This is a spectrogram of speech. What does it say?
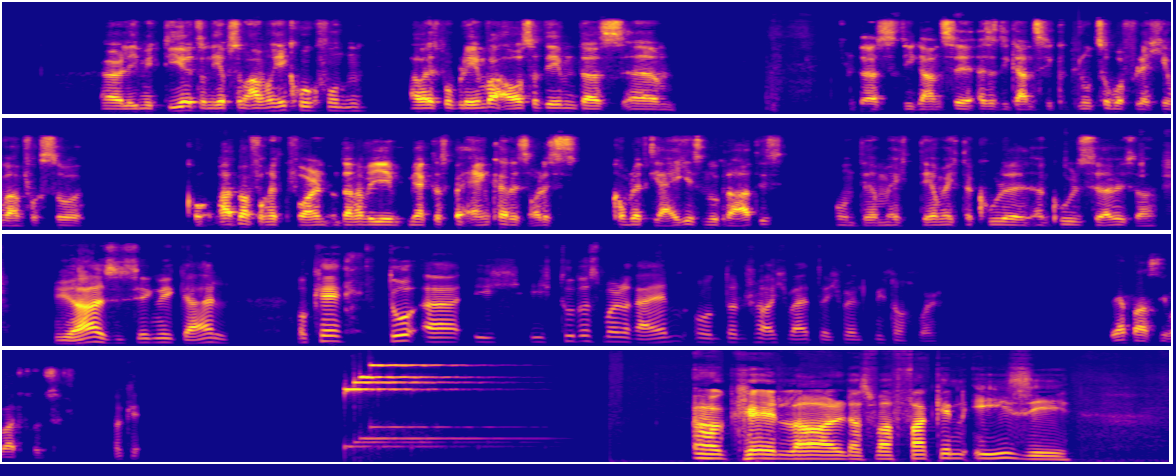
äh, limitiert und ich habe es am Anfang eh cool gefunden. Aber das Problem war außerdem, dass, ähm, dass die ganze, also die ganze Benutzeroberfläche war einfach so, hat mir einfach nicht gefallen. Und dann habe ich gemerkt, dass bei Anchor das alles komplett gleich ist, nur gratis. Und die haben echt, die haben echt eine coole, einen coolen Service auch. Ja, es ist irgendwie geil. Okay, du, äh, ich, ich tu das mal rein und dann schaue ich weiter. Ich melde mich nochmal. Ja, passt, ich warte kurz. Okay, lol, das war fucking easy.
